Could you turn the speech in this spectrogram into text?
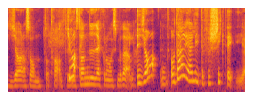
göras om totalt. Vi Ja. måste ha en ny ekonomisk modell. Ja, och där är jag lite försiktig.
